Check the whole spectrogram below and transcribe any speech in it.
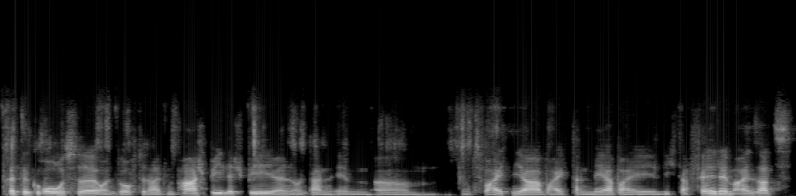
dritte große und durfte dann halt ein paar Spiele spielen. Und dann im, ähm, im zweiten Jahr war ich dann mehr bei Lichterfelde im Einsatz,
